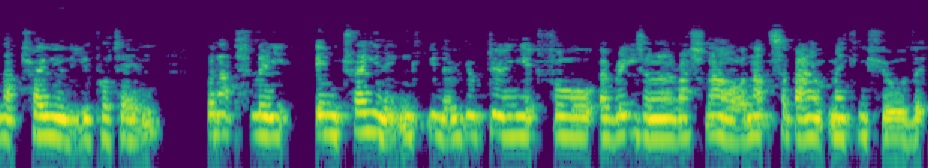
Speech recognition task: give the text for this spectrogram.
that training that you put in but actually in training, you know, you're doing it for a reason and a rationale, and that's about making sure that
